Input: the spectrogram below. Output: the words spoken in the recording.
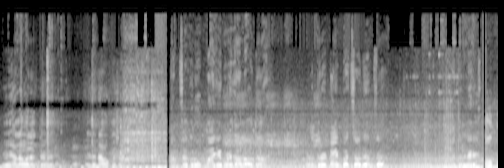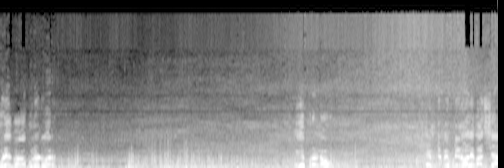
हे याला ओळखता काय याचं नाव काय सांगा? आमचा ग्रुप मागे पुढे झाला होता. म्हणून थोडा टाइमपास चालू आहे आमचा. आता नरेश भाऊ पुढे आहेत बघा बुलेटवर हे प्रणव. एम टी फिफ्टीन वाले बादशाह।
